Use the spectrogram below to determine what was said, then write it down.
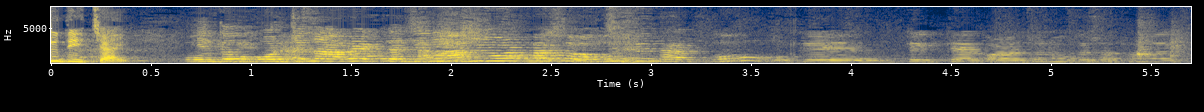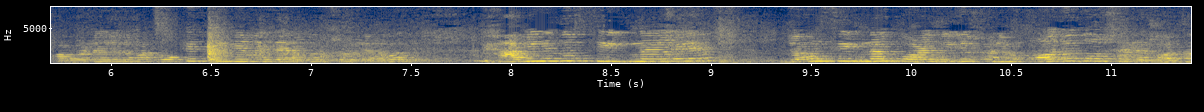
যদি কিন্তু ওর জন্য আরও একটা জিনিস আমি ওর পাশে অবশ্যই থাকব ওকে টেক কেয়ার করার জন্য ওকে সবসময় খবর নেওয়ার জন্য ওকে আমি দেখব চলে যাব। আমি কিন্তু সিগনালে যখন সিগন্যাল পরে ভিডিও শুনি অযথা ওর সাথে কথা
